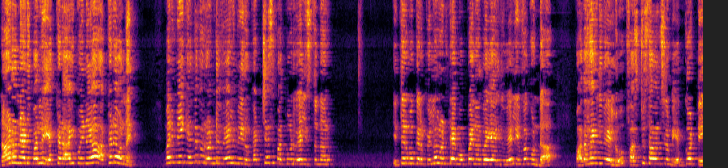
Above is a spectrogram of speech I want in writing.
నాడు నాడు పనులు ఎక్కడ ఆగిపోయినాయో అక్కడే ఉన్నాయి. మరి మీకెందుకు రెండు వేలు మీరు కట్ చేసి పదమూడు వేలు ఇస్తున్నారు? ఇద్దరు ముగ్గురు పిల్లలు ఉంటే ముప్పై నలభై ఐదు వేలు ఇవ్వకుండా పదహైదు వేలు ఫస్ట్ సంవత్సరం ఎగ్గొట్టి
